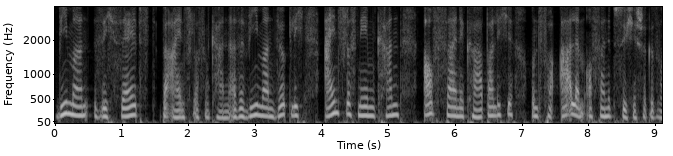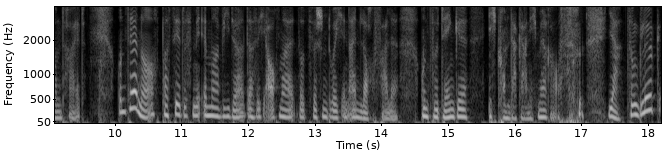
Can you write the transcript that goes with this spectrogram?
wie man sich selbst beeinflussen kann. Also wie man wirklich Einfluss nehmen kann auf seine körperliche und vor allem auf seine psychische Gesundheit. Und dennoch passiert es mir immer wieder, dass ich auch mal so zwischendurch in ein Loch falle und so denke, ich komme da gar nicht mehr raus. ja, zum Glück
